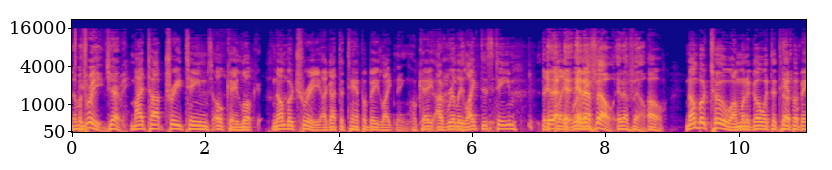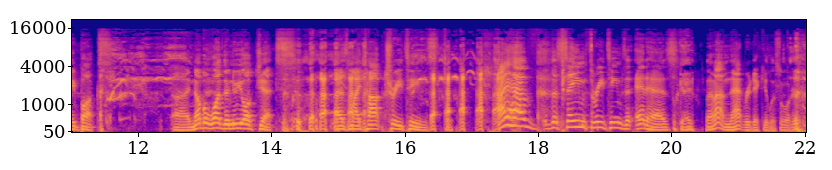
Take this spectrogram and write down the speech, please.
Number three, Jeremy. My top three teams. Okay, look, number three, I got the Tampa Bay Lightning. Okay, I really like this team. They play really, NFL. NFL. Oh, number two, I'm going to go with the Tampa Bay Bucks. Uh, number one, the New York Jets as my top three teams. I have the same three teams that Ed has. Okay. but not in that ridiculous order.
